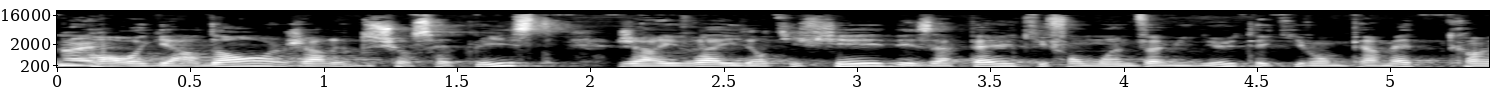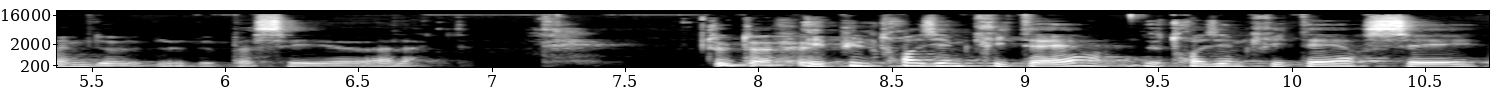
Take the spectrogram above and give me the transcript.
en regardant sur cette liste, j'arriverai à identifier des appels qui font moins de 20 minutes et qui vont me permettre quand même de, passer euh, à l'acte. Tout à fait. Et puis le troisième critère, le troisième critère, c'est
